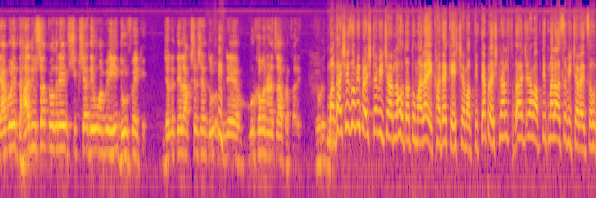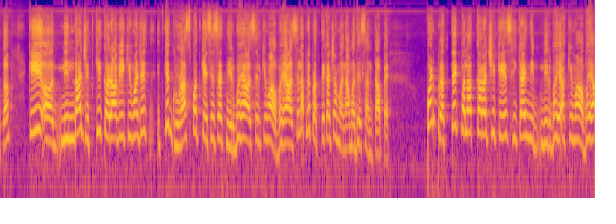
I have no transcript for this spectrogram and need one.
त्यामुळे दहा दिवसात वगैरे शिक्षा देऊ आम्ही ही धूळफेक आहे. जनतेला अक्षरशः म्हणजे मूर्ख बनवण्याचा हा प्रकार आहे. मगाशी जो मी प्रश्न विचारला होता तुम्हाला एखाद्या केसच्या बाबतीत त्या प्रश्नाच्या बाबतीत मला असं विचारायचं होतं. की निंदा जितकी करावी किंवा जे इतके घृणास्पद केसेस आहेत निर्भया असेल किंवा अभया असेल आपल्या प्रत्येकाच्या मनामध्ये संताप आहे. पण प्रत्येक बलात्काराची केस ही काय नि- निर्भया किंवा अभया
